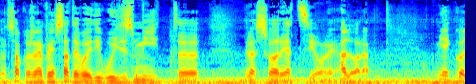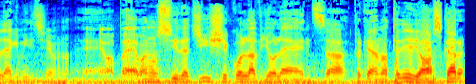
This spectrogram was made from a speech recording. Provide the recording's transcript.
non so cosa ne pensate voi di Will Smith, della sua reazione. Allora, i miei colleghi mi dicevano, eh vabbè, ma non si reagisce con la violenza, perché la notte degli Oscar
